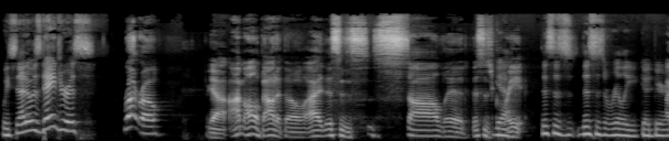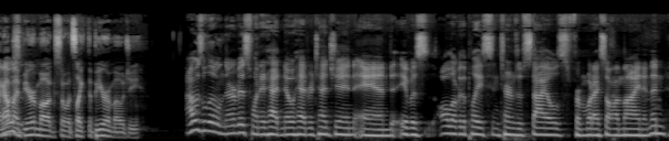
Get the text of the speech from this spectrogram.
We said it was dangerous. Rutro. Yeah, I'm all about it though. I this is solid. This is Yeah. This is this is a really good beer. I got my was- beer mug, so it's like the beer emoji. I was a little nervous when it had no head retention and it was all over the place in terms of styles from what I saw online. And then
